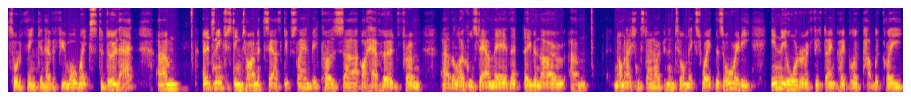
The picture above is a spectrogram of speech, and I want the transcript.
sort of thing can have a few more weeks to do that. Um, and it's an interesting time at South Gippsland because uh, I have heard from uh, the locals down there that even though um, nominations don't open until next week, there's already in the order of 15 people have publicly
